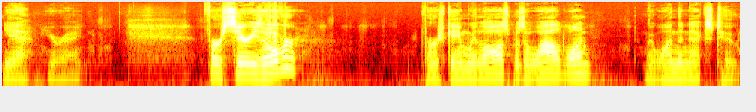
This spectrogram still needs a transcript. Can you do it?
Yeah, you're right. First series over. First game we lost was a wild one. We won the next two.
